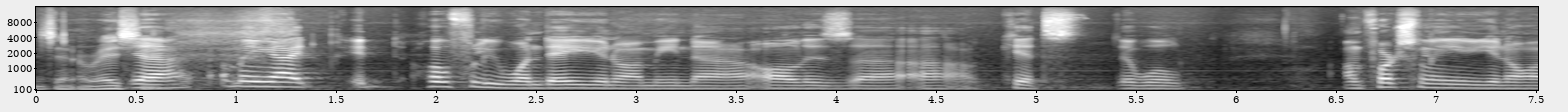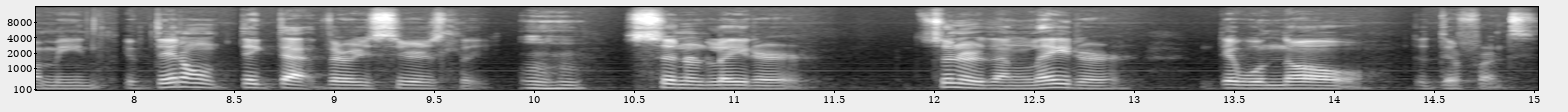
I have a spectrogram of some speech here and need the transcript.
generation. Yeah. I mean, I. It. Hopefully, one day, you know, I mean, uh, all these uh, uh, kids, they will. Unfortunately, you know, I mean, if they don't take that very seriously, Mhm. sooner or later, sooner than later, they will know the difference.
